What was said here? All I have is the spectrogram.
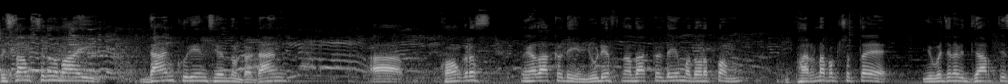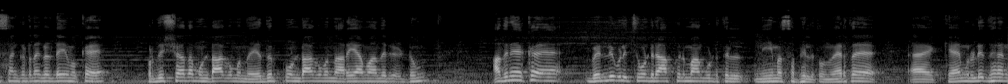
വിശദാംശങ്ങളുമായി ഡാൻ കുര്യൻ ചേരുന്നുണ്ട്. ഡാൻ കോൺഗ്രസ് നേതാക്കളുടെയും യു ഡി എഫ് നേതാക്കളുടെയും അതോടൊപ്പം ഭരണപക്ഷത്തെ യുവജന വിദ്യാർത്ഥി സംഘടനകളുടെയും ഒക്കെ പ്രതിഷേധമുണ്ടാകുമെന്ന് എതിർപ്പുണ്ടാകുമെന്ന് അറിയാമാന്നിട്ടും അതിനെയൊക്കെ വെല്ലുവിളിച്ചുകൊണ്ട് രാഹുൽ മാങ്കൂട്ടത്തിൽ നിയമസഭയിലെത്തുന്നു നേരത്തെ കെ മുരളീധരൻ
